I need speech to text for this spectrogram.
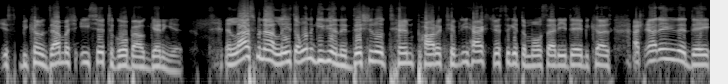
it becomes that much easier to go about getting it. And last but not least, I want to give you an additional 10 productivity hacks just to get the most out of your day because at, at the end of the day,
